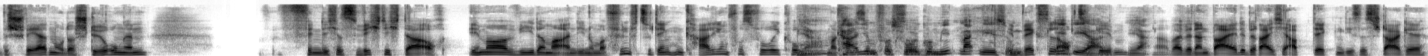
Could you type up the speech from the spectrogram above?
Beschwerden oder Störungen finde ich es wichtig, da auch immer wieder mal an die Nummer 5 zu denken, Kaliumphosphoricum, ja, Kaliumphosphoricum mit Magnesium. Im Wechsel Ideal, aufzugeben, ja. Ja, weil wir dann beide Bereiche abdecken, dieses starke,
